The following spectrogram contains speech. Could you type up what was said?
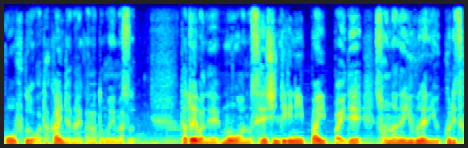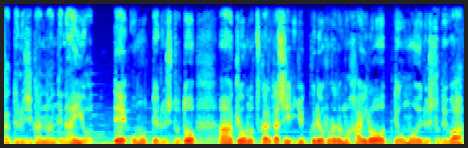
幸福度が高いんじゃないかなと思います。例えばね、もうあの精神的にいっぱいいっぱいで、そんなね、湯船にゆっくり使ってる時間なんてないよって思ってる人と、ああ、今日も疲れたし、ゆっくりお風呂でも入ろうって思える人では、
